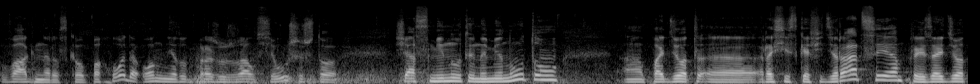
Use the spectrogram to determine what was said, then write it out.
вагнеровского похода, он мне тут прожужжал все уши, что сейчас с минуты на минуту а, пойдет э, Российская Федерация, произойдет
